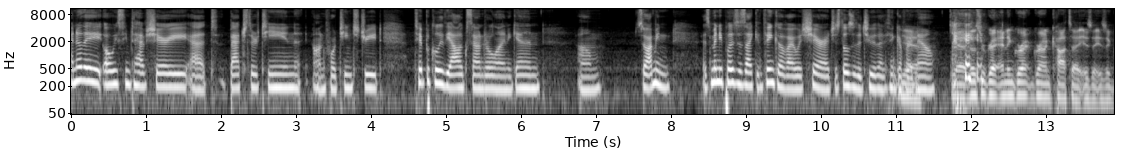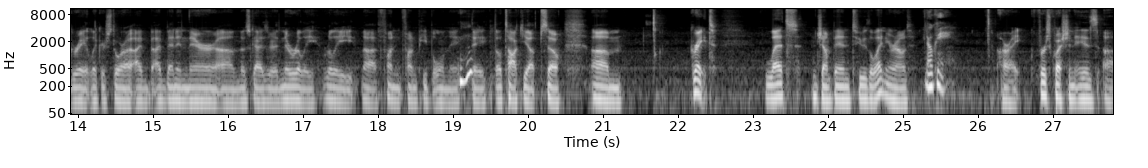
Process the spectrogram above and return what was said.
I know they always seem to have sherry at Batch 13 on 14th Street. Typically, the Alexandro line again. Um, so I mean, as many places I can think of, I would share. Just those are the two that I think of right now. yeah, those are great. And then Grand, Grand Cata is a, is a great liquor store. I- I've, I've been in there. Um, those guys are and they're really really uh, fun fun people, and they, they they'll talk you up. So, um, great. Let's jump into the lightning round. Okay. All right. First question is, uh,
